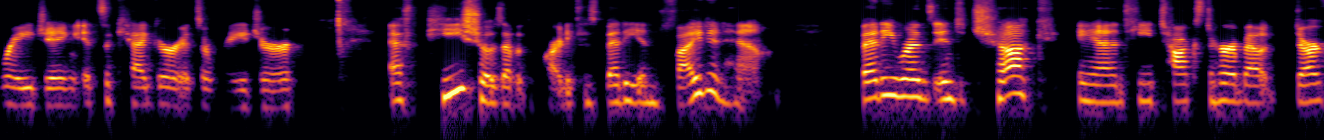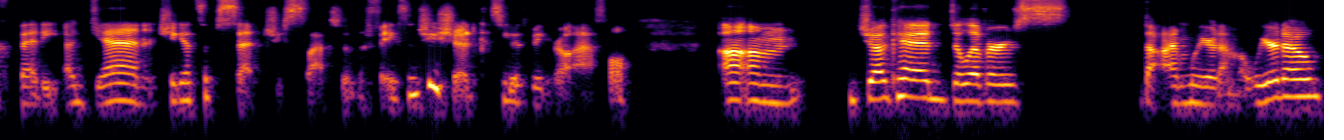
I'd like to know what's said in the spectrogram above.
raging. It's a kegger. It's a rager. FP shows up at the party because Betty invited him. Betty runs into Chuck and he talks to her about Dark Betty again, and she gets upset. She slaps him in the face, and she should because he was being a real asshole. Um, Jughead delivers the "I'm weird, I'm a weirdo"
